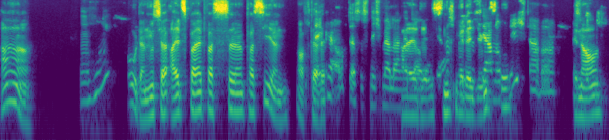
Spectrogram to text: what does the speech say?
Ah. Mhm. Oh, dann muss ja alsbald was äh, passieren auf ich der denke auch, dass es nicht mehr lange Weil dauert. der ist nicht mehr der Dieses Jahr Jüngste. noch nicht, aber Genau. es wird nicht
